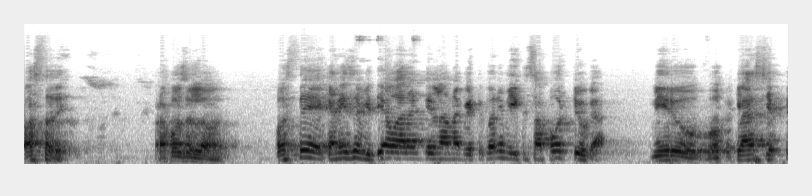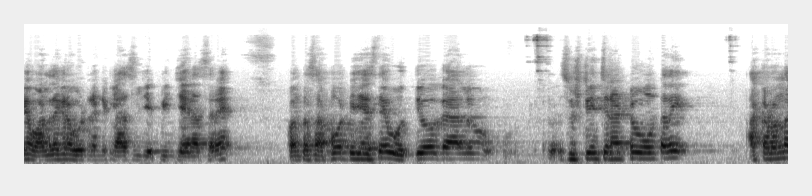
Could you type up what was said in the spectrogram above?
వస్తుంది. ప్రపోజల్లో వస్తే కనీసం విద్యా వాలంటీర్లు అన్న పెట్టుకొని మీకు సపోర్టివ్గా మీరు ఒక క్లాస్ చెప్తే వాళ్ళ దగ్గర ఒకటి రెండు క్లాసులు చెప్పించైనా సరే కొంత సపోర్ట్ చేస్తే ఉద్యోగాలు సృష్టించినట్టు ఉంటది అక్కడ ఉన్న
